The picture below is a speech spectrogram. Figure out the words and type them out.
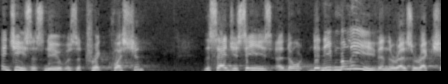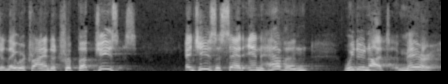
And Jesus knew it was a trick question. The Sadducees uh, didn't even believe in the resurrection. They were trying to trip up Jesus. And Jesus said, In heaven, we do not marry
